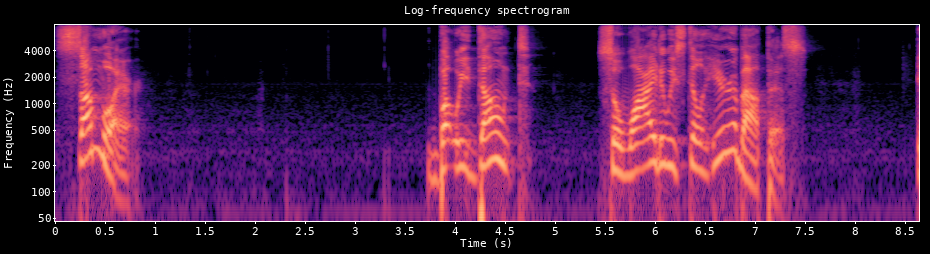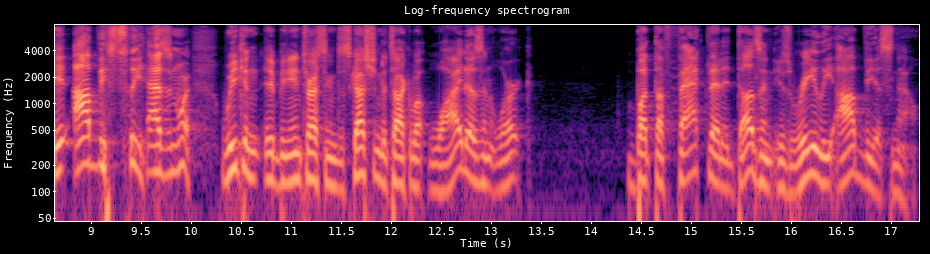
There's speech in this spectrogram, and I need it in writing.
somewhere. But we don't. So why do we still hear about this? It obviously hasn't worked. We can it'd be an interesting discussion to talk about why doesn't it work. But the fact that it doesn't is really obvious now.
